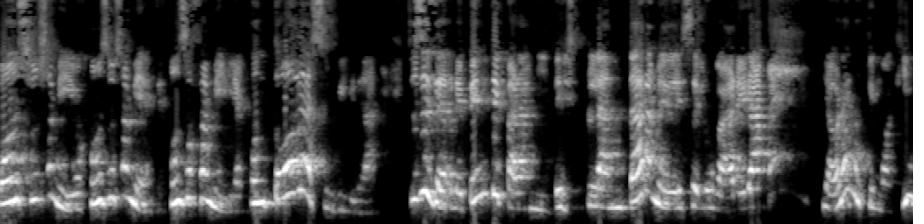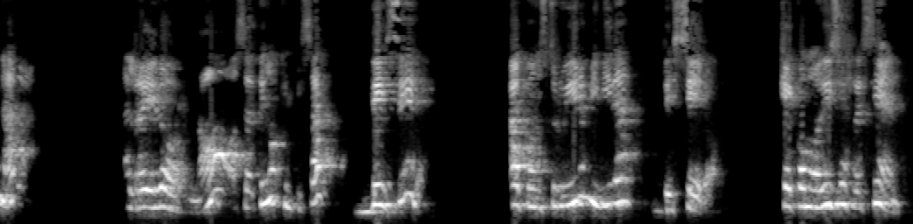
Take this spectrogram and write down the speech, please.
con sus amigos, con sus ambientes, con su familia, con toda su vida. Entonces de repente para mí desplantarme de ese lugar era, y ahora no tengo aquí nada alrededor, ¿no? O sea, tengo que empezar de cero, a construir mi vida de cero, que como dices recién,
